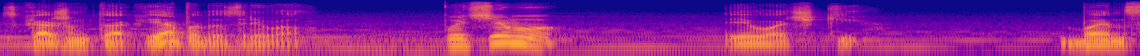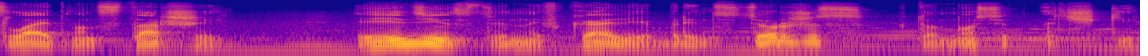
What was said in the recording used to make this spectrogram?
Скажем так, я подозревал. Почему? Его очки. Бен Слайтман старший и единственный в Калии Брин Стержес, кто носит очки.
